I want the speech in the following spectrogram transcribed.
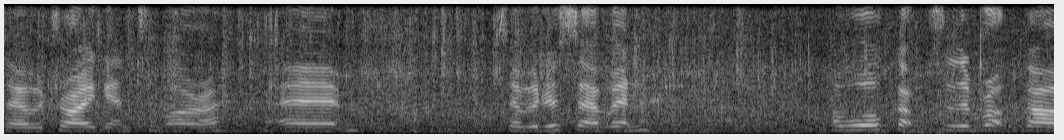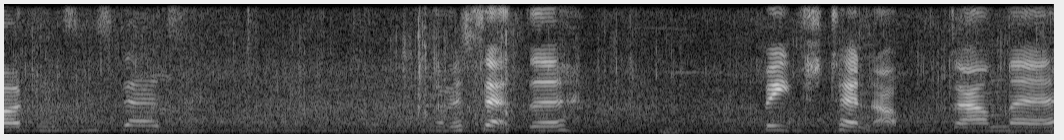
So we'll try again tomorrow. Um, so we're just having a walk up to the rock gardens instead. I'm going to set the beach tent up down there.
